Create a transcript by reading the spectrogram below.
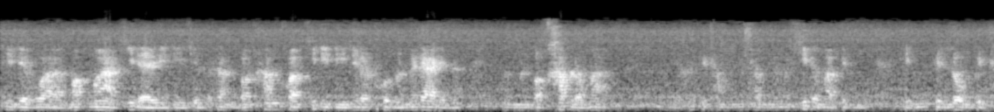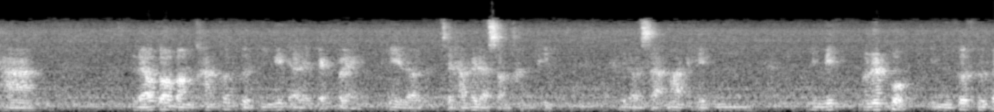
ที่เรียกว่ามากๆคิดอะไรดีๆจนกระทั่งบางครั้งความคิดดีๆที่เราทนมันไม่ได้เลยนะมันมันบังคับเรามากอยากให้ไปทำทำมันคิดออกมาเป็นเห็นเป็นลมเป็นทางแล้วก็บางครั้งก็เกิดนิมิตอะไรแปลกๆที่เราจะทำให้เราสำคัญผิดคือเราสามารถเห็นนิมิตเพราะฉะนั้นพวกอีกหนึ่งก็คือไป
